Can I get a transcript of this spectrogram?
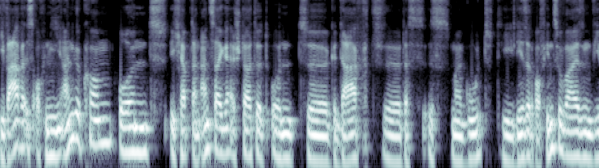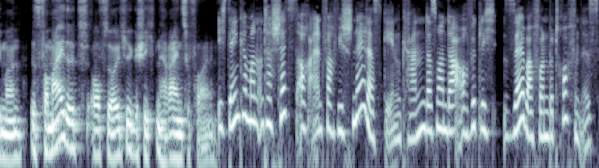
Die Ware ist auch nie angekommen und ich habe dann Anzeige erstattet und äh, gedacht, äh, das ist mal gut, die Leser darauf hinzuweisen, wie man es vermeidet, auf solche Geschichten hereinzufallen. Ich denke, man unterschätzt auch einfach, wie schnell das gehen kann, dass man da auch wirklich selber von betroffen ist.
